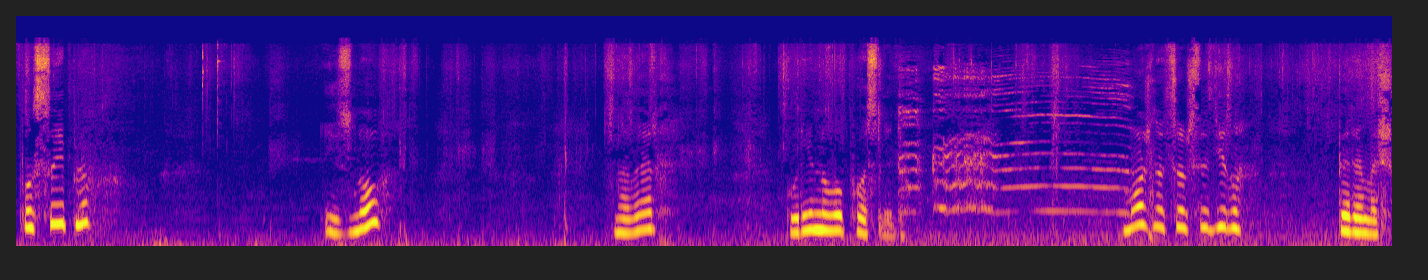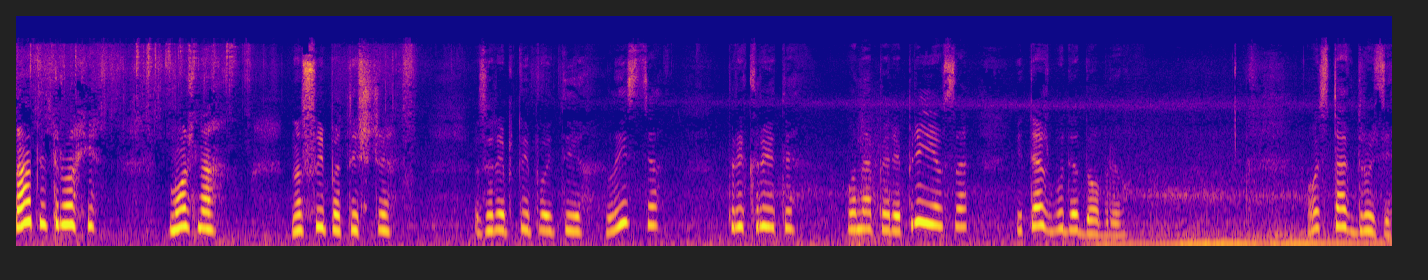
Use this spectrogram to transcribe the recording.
посиплю. І знов наверх курінного посліду. Можна це все діло перемішати трохи. Можна насипати ще згребти пойти листя, прикрити, вона перепріє все і теж буде добре. Ось так, друзі.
